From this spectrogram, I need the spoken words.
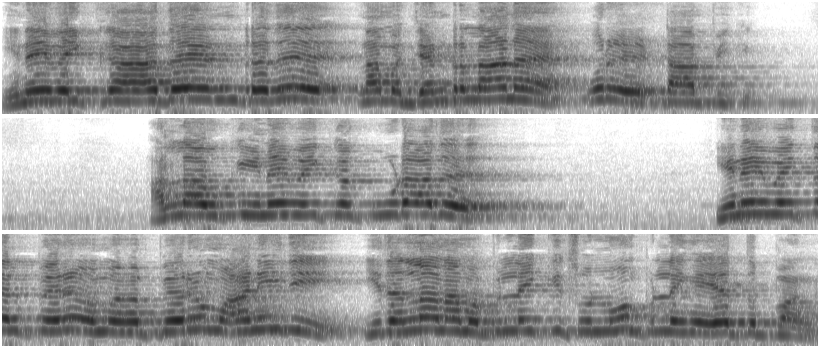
இணை வைக்காதன்றது நம்ம ஜென்ரலான ஒரு டாபிக் அல்லாவுக்கு இணை வைக்க கூடாது இணை வைத்தல் பெரும் பெரும் அநீதி. இதெல்லாம் நம்ம பிள்ளைக்கு சொல்லுவோம் பிள்ளைங்க ஏற்றுப்பாங்க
